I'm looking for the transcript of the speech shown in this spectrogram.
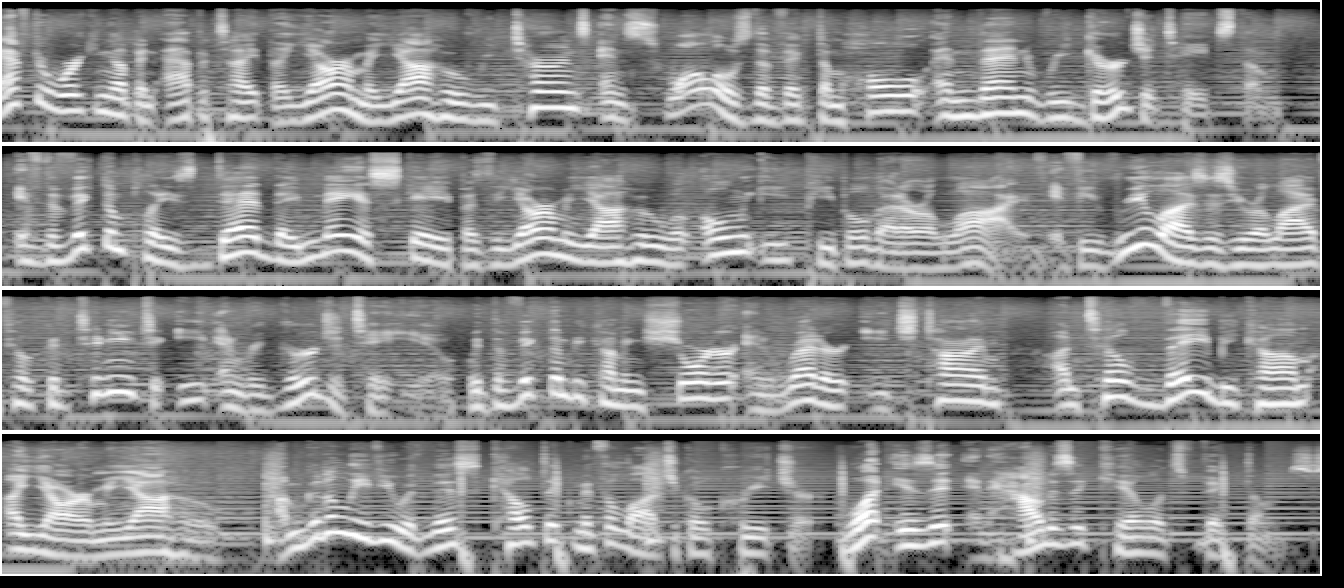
After working up an appetite, the Yara-ma-yha-who returns and swallows the victim whole and then regurgitates them. If the victim plays dead, they may escape as the Yara-ma-yha-who will only eat people that are alive. If he realizes you're alive, he'll continue to eat and regurgitate you, with the victim becoming shorter and redder each time until they become a Yara-ma-yha-who. I'm gonna leave you with this Celtic mythological creature. What is it and how does it kill its victims?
